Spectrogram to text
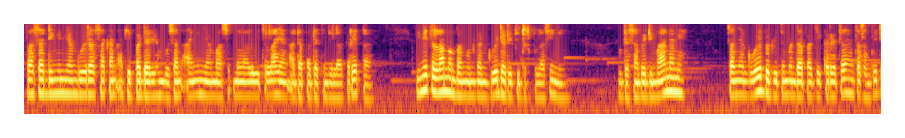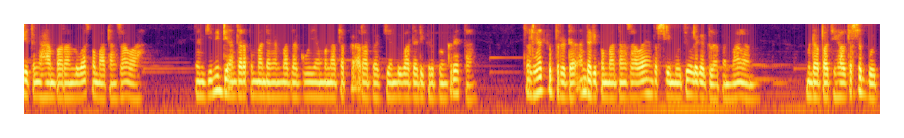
Rasa dingin yang gue rasakan akibat dari hembusan angin yang masuk melalui celah yang ada pada jendela kereta, ini telah membangunkan gue dari tidur pulas ini. Udah sampai di mana nih? Tanya gue begitu mendapati kereta yang terhenti di tengah hamparan luas pematang sawah. Dan kini di antara pemandangan mata gue yang menatap ke arah bagian luar dari gerbong kereta, terlihat keberadaan dari pematang sawah yang terselimuti oleh kegelapan malam. Mendapati hal tersebut,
